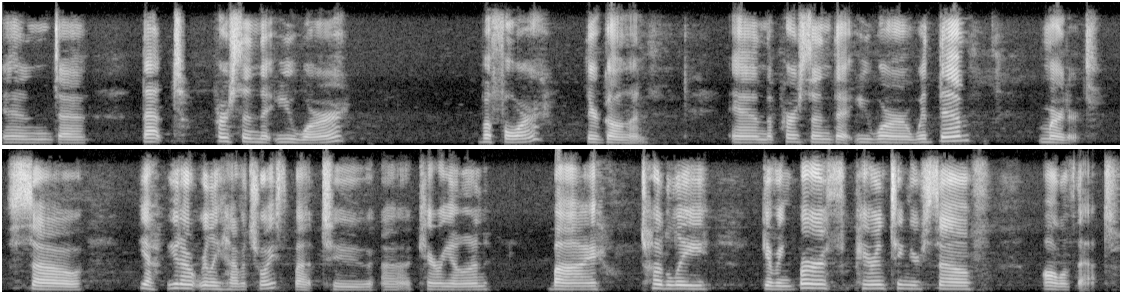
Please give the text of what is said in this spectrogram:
And uh, that person that you were before, they're gone. And the person that you were with them, murdered. So, yeah, you don't really have a choice but to uh, carry on by totally giving birth, parenting yourself, all of that.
